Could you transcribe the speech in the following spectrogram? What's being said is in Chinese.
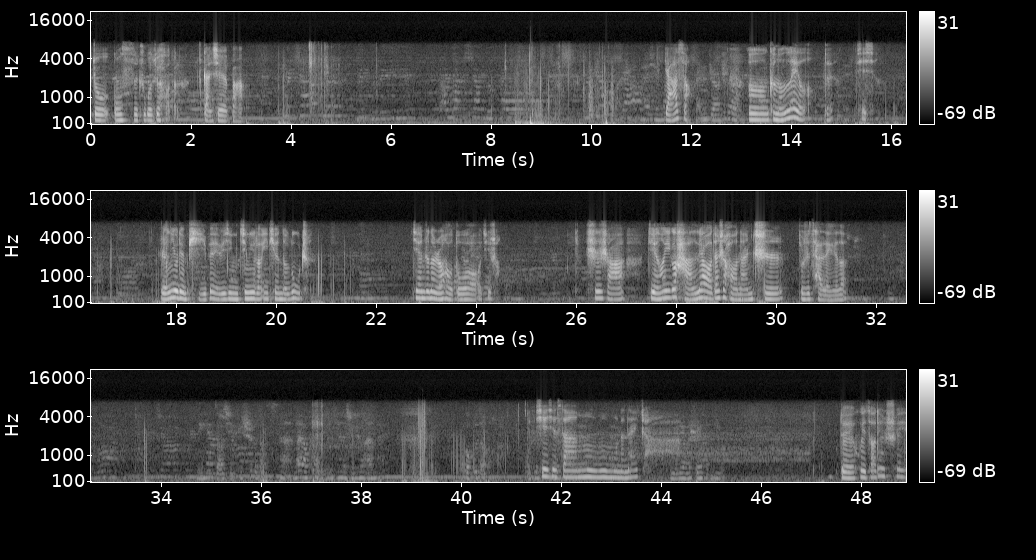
就公司住过最好的了，感谢吧。哑嗓，嗯，可能累了，对，谢谢。人有点疲惫，毕竟经历了一天的路程。今天真的人好多哦，机场。吃啥？点了一个韩料，但是好难吃，就是踩雷了。明天早起可以吃个早餐，那要看我明天的行程安排。如果不早的话。谢谢三木木木的奶茶。对，会早点睡。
